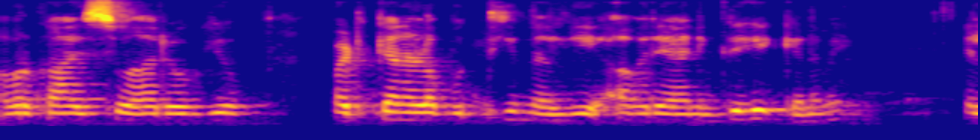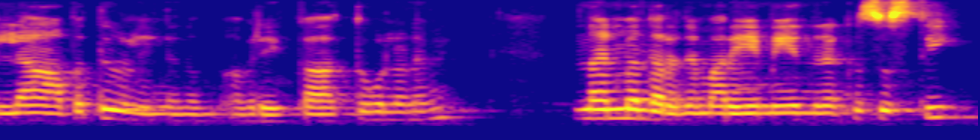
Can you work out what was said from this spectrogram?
അവർക്ക് ആയുസ്സും ആരോഗ്യവും പഠിക്കാനുള്ള ബുദ്ധിയും നൽകി അവരെ അനുഗ്രഹിക്കണമേ. എല്ലാ ആപത്തുകളിൽ നിന്നും അവരെ കാത്തുകൊള്ളണമേ. നന്മ നിറഞ്ഞ മറിയമേ നിനക്ക് സുസ്തി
